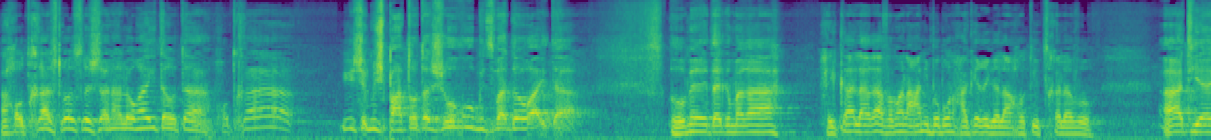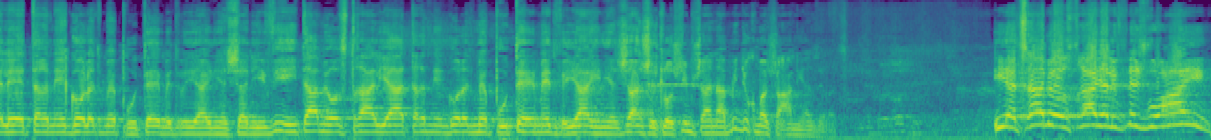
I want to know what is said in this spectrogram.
אחותך 13 שנה לא ראית אותה, אחותך היא של משפחתו תשובו, מצווה דאורייתא. אומרת הגמרא, חיכה לרב, אמר לה, אני בוא נחכה רגע לאחותי, צריכה לבוא. את יעלה תרנגולת מפותמת ויין ישן. הביא איתה מאוסטרליה תרנגולת מפותמת ויין ישן של 30 שנה, בדיוק מה שהעני הזה רצה. היא יצאה מאוסטרליה לפני שבועיים.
